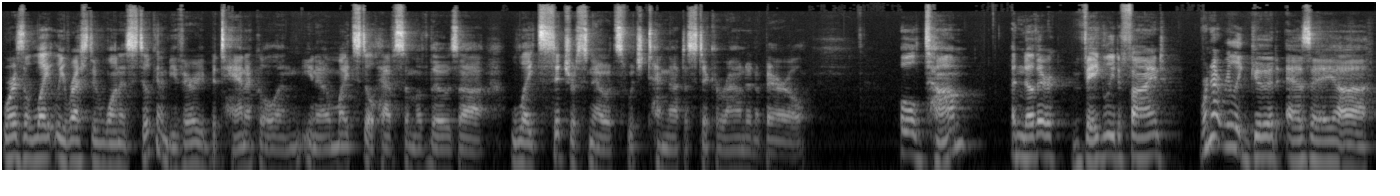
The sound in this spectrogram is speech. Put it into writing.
Whereas a lightly rested one is still going to be very botanical and, you know, might still have some of those uh, light citrus notes, which tend not to stick around in a barrel. Old Tom, another vaguely defined. We're not really good as a uh,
